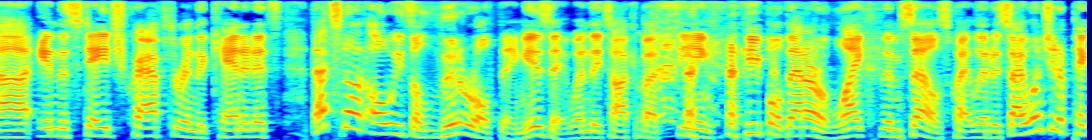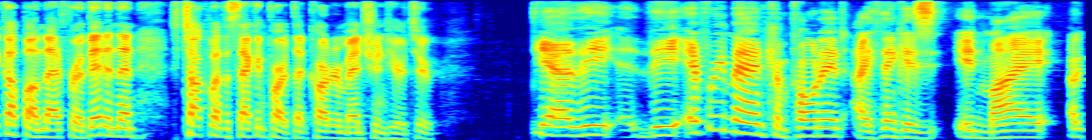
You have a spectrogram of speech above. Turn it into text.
uh, in the stagecraft or in the candidates. That's not always a literal thing, is it? When they talk about seeing people that are like themselves, quite literally. So I want you to pick up on that for a bit, and then talk about the second part that Carter mentioned here too. Yeah, the the everyman component, I think, is in my uh,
